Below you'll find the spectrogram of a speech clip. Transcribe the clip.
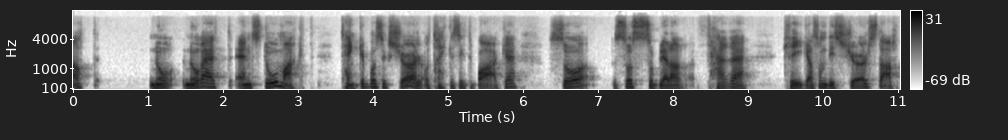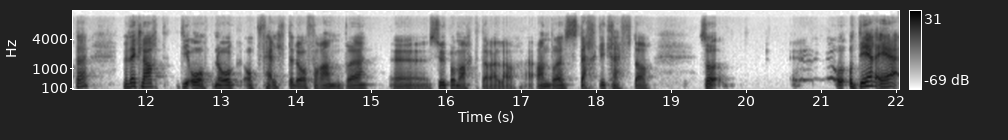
at når, når et, en stormakt tenker på seg sjøl og trekker seg tilbake, så, så, så, blir det færre kriger som de selv starter. Men det er klart, de åpner òg opp feltet da for andre eh, supermakter eller andre sterke krefter. Så, og, og der er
